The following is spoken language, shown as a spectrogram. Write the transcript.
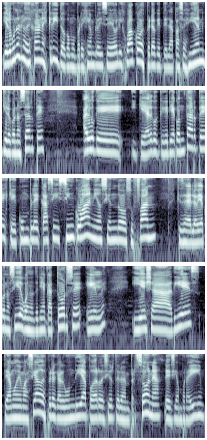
Y algunos lo dejaron escrito, como por ejemplo dice Oli Juaco, espero que te la pases bien, quiero conocerte. Algo que, y que algo que quería contarte es que cumple casi cinco años siendo su fan, que se lo había conocido cuando tenía 14, él, y ella 10. Te amo demasiado, espero que algún día poder decírtelo en persona, le decían por ahí.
